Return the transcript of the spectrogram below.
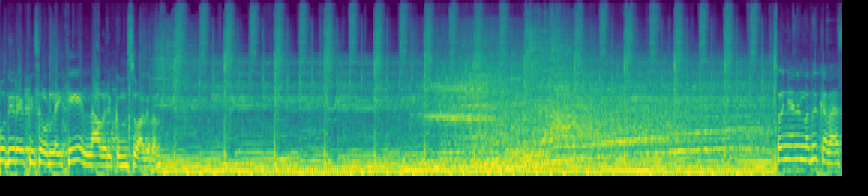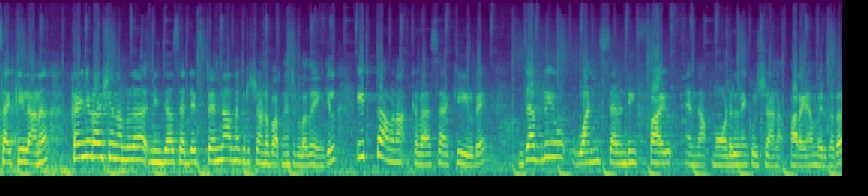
പുതിയൊരു എപ്പിസോഡിലേക്ക് എല്ലാവർക്കും സ്വാഗതം. സോ ഞാനുള്ളത് കവാസാക്കിയിലാണ്. കഴിഞ്ഞ പ്രാവശ്യം നമ്മൾ നിഞ്ച സെറ്റ് എക്സ് ടെൻ ആറിനെ കുറിച്ചാണ് പറഞ്ഞിട്ടുള്ളത് എങ്കിൽ ഇത്തവണ കവാസാക്കിയുടെ ഡബ്ല്യു വൺ സെവന്റി ഫൈവ് എന്ന മോഡലിനെ കുറിച്ചാണ് പറയാൻ വരുന്നത്.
